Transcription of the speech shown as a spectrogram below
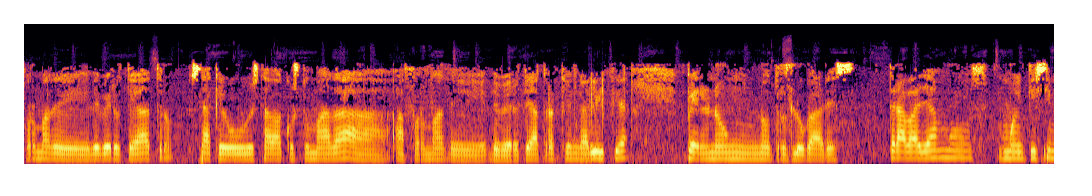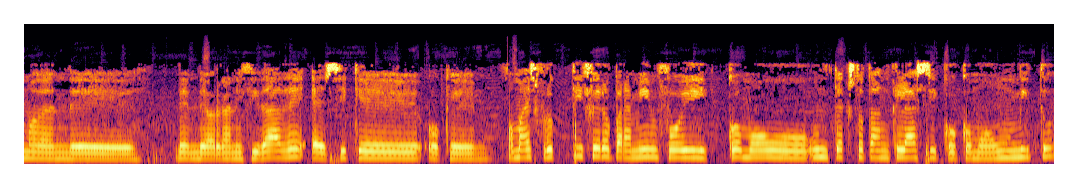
forma de, de ver o teatro, xa que eu estaba acostumada a, a forma de, de ver o teatro aquí en Galicia, pero non noutros lugares Traballamos moitísimo dende dende a organicidade e sí que o que o máis fructífero para min foi como un texto tan clásico como un mito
